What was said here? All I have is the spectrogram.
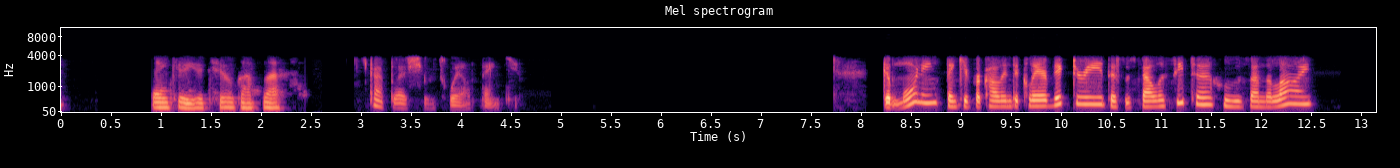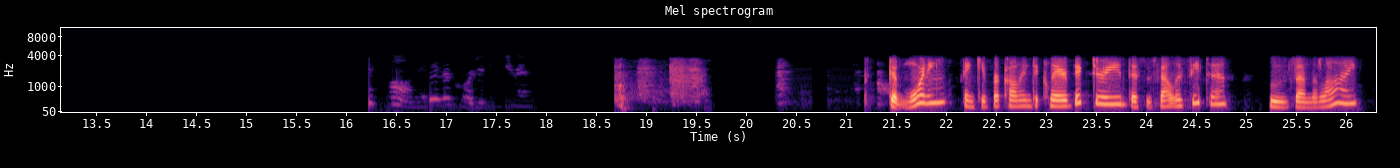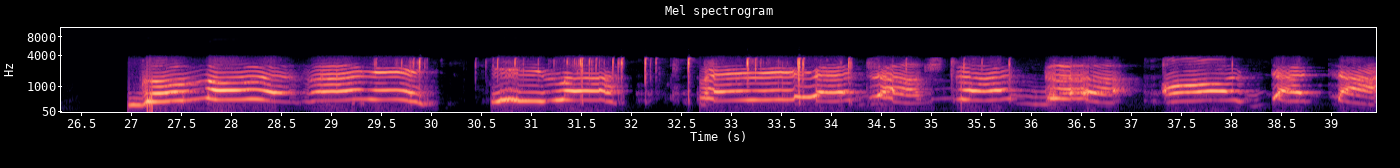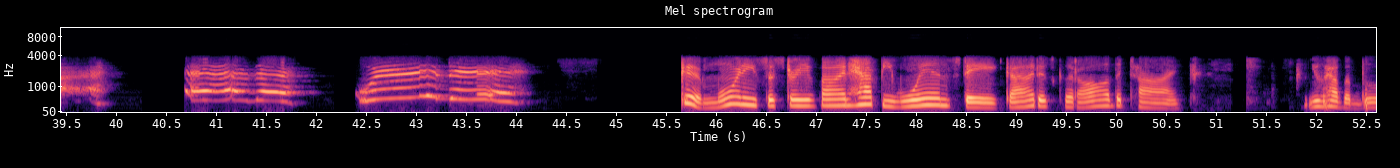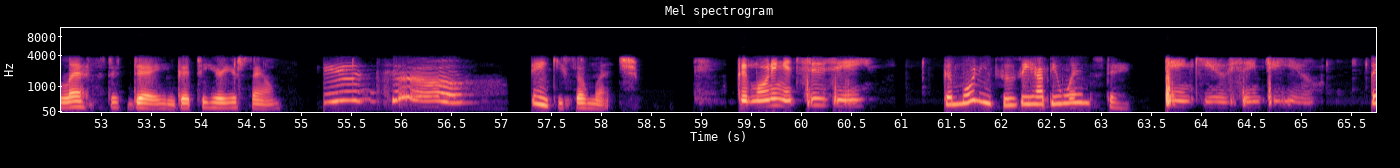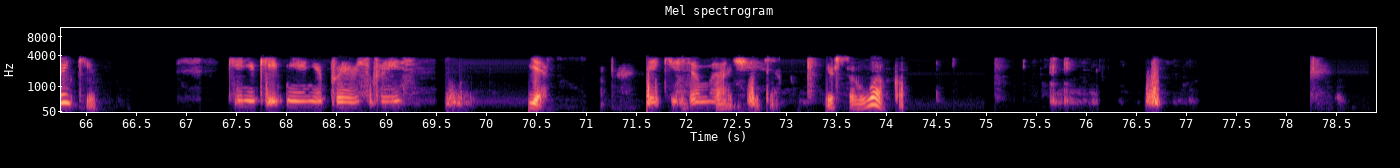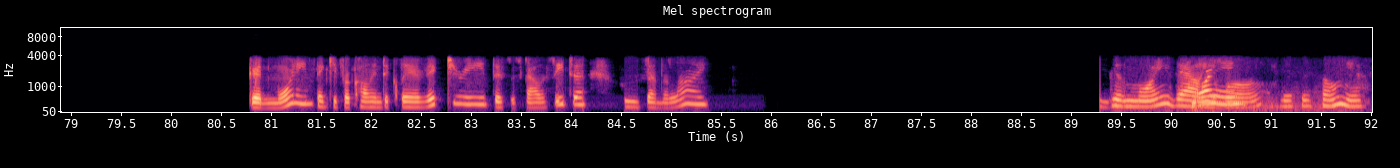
Thank you. You too. God bless. God bless you as well. Thank you. Good morning. Thank you for calling Declare Victory. This is Felicita, who's on the line. Good morning. Thank you for calling Declare Victory. This is Felicita, who's on the line. Good morning, Eva. all the time. And Wendy. Good morning, Sister Yvonne. Happy Wednesday. God is good all the time. You have a blessed day and good to hear your sound. You too. Thank you so much. Good morning, it's Susie. Good morning, Susie. Happy Wednesday. Thank you. Same to you. Thank you. Can you keep me in your prayers, please? Yes. Thank you so much. Right. You're so welcome. Good morning. Thank you for calling Declare Victory. This is Falicita. Who's on the line? Good morning, valuable. This is Sonia.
